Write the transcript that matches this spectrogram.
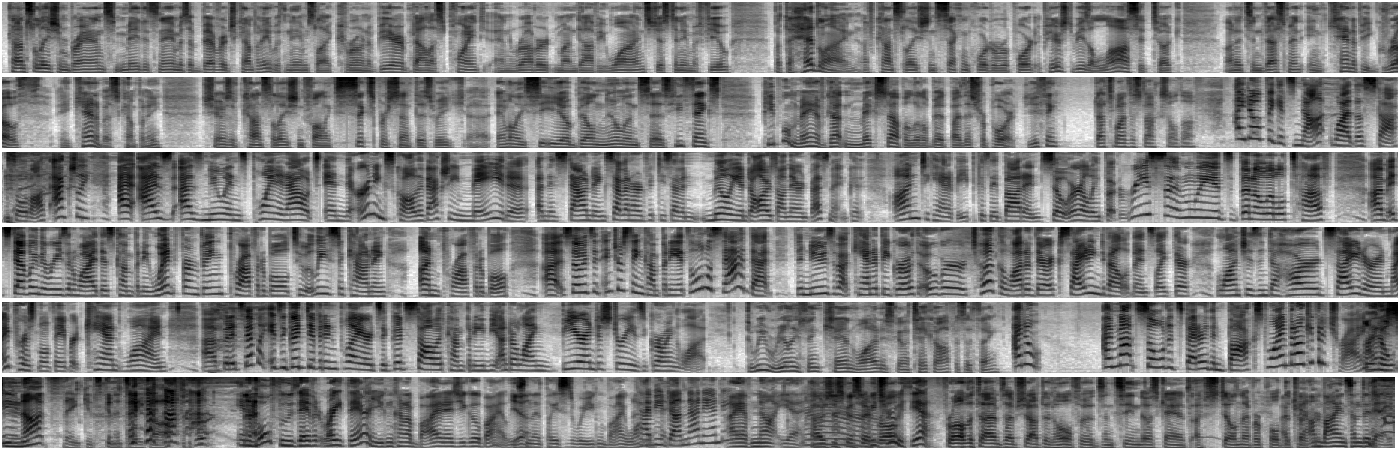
Constellation Brands made its name as a beverage company with names like Corona Beer, Ballast Point, and Robert Mondavi Wines, just to name a few. But the headline of Constellation's second quarter report appears to be the loss it took on its investment in Canopy Growth, a cannabis company. Shares of Constellation falling 6% this week. Uh, Emily CEO Bill Newlands says he thinks people may have gotten mixed up a little bit by this report. Do you think that's why the stock sold off? I don't think it's not why the stock sold off. Actually, as as Newens pointed out in the earnings call, they've actually made a, an astounding 757 million dollars on their investment onto Canopy because they bought in so early. But recently, it's been a little tough. Um, it's definitely the reason why this company went from being profitable to at least accounting unprofitable. Uh, so it's an interesting company. It's a little sad that the news about Canopy growth overtook a lot of their exciting developments, like their launches into hard cider and my personal favorite, canned wine. Uh, but it's definitely it's a good dividend player. It's a good solid company. The underlying beer industry is growing a lot. Do we really think canned wine is going to take off as a thing? I don't. I'm not sold it's better than boxed wine, but I'll give it a try. I don't not think it's going to take off. In Whole Foods, they have it right there. You can kind of buy it as you go by, at least Yeah. in the places where you can buy wine. Have you done that, Andy? I have not yet. I was just going to say, Be for all, truth, yeah. For all the times I've shopped at Whole Foods and seen those cans, I've still never pulled the Okay, trigger. I'm buying some today.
